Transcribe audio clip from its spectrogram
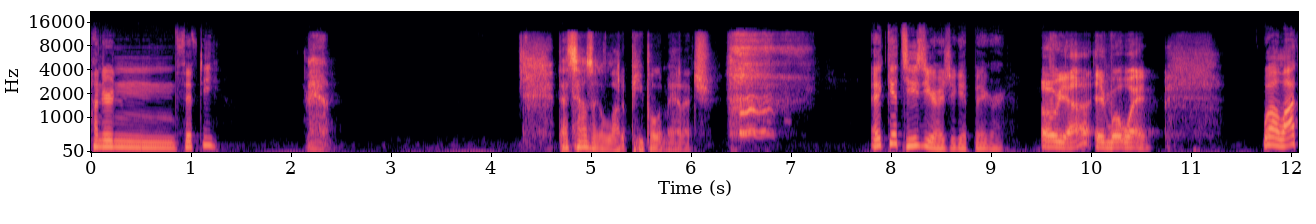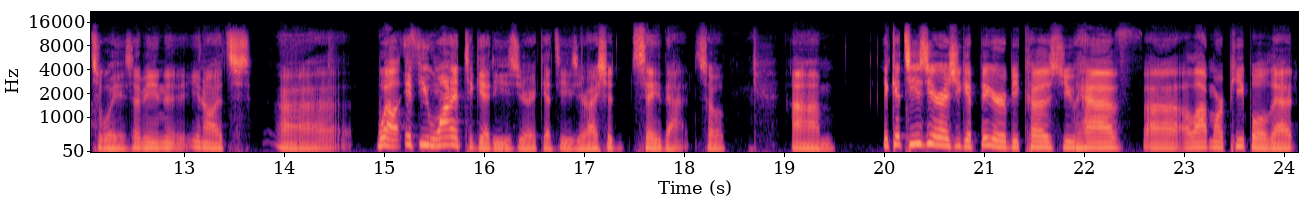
150. Man. That sounds like a lot of people to manage. It gets easier as you get bigger. Oh yeah? In what way? Well, lots of ways. I mean, you know, it's uh, well, if you want it to get easier, it gets easier. I should say that. So, um, it gets easier as you get bigger because you have uh, a lot more people that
